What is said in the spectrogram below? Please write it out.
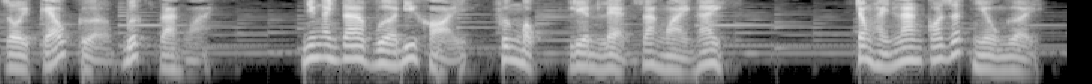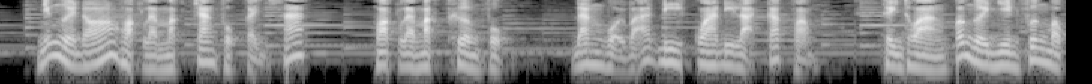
rồi kéo cửa bước ra ngoài. Nhưng anh ta vừa đi khỏi, Phương Mộc liền lẻn ra ngoài ngay. Trong hành lang có rất nhiều người, những người đó hoặc là mặc trang phục cảnh sát, hoặc là mặc thường phục, đang vội vã đi qua đi lại các phòng. Thỉnh thoảng có người nhìn Phương Mộc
